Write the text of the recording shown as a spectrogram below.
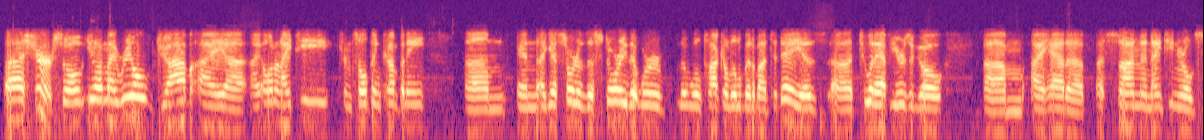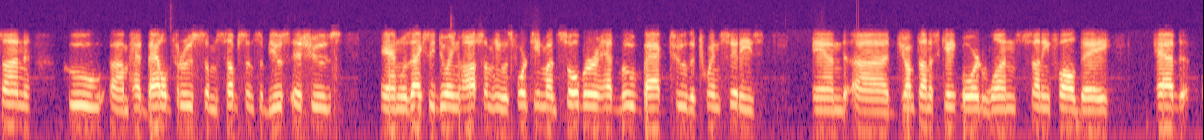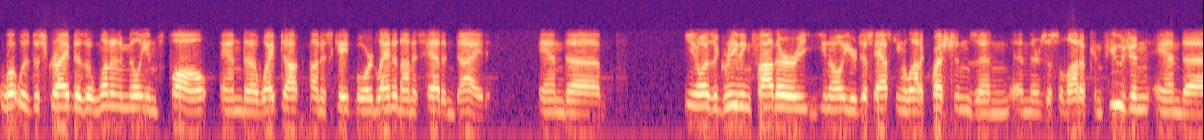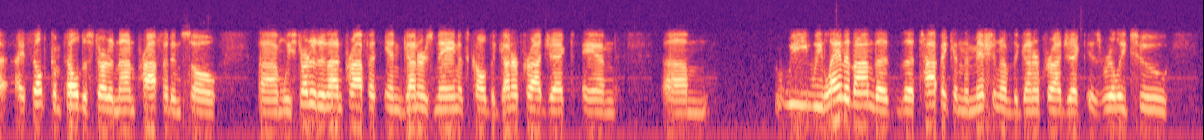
Uh, sure. So, you know, my real job, I uh, I own an IT consulting company, um, and I guess sort of the story that we're that we'll talk a little bit about today is uh, two and a half years ago, um, I had a, a son, a 19 year old son, who um, had battled through some substance abuse issues and was actually doing awesome. He was 14 months sober, had moved back to the Twin Cities, and uh, jumped on a skateboard one sunny fall day had what was described as a one in a million fall and uh, wiped out on his skateboard, landed on his head, and died. And uh, you know, as a grieving father, you know, you're just asking a lot of questions, and and there's just a lot of confusion. And uh, I felt compelled to start a nonprofit, and so um, we started a nonprofit in Gunner's name. It's called the Gunner Project, and um, we we landed on the the topic and the mission of the Gunner Project is really to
